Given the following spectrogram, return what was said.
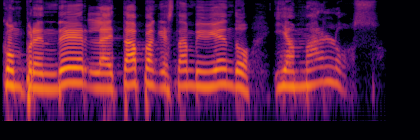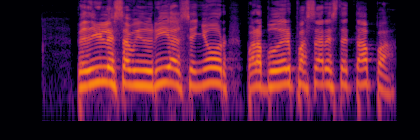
comprender la etapa que están viviendo y amarlos. Pedirle sabiduría al Señor para poder pasar esta etapa.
